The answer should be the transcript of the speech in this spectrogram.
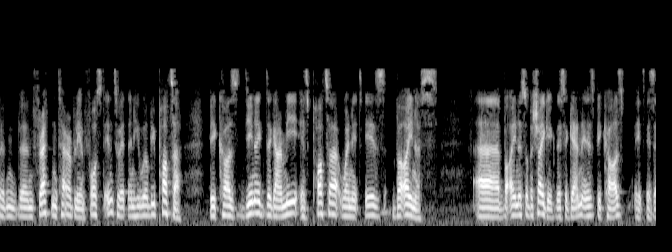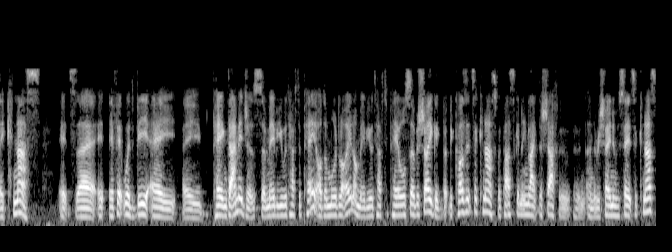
um, threatened terribly and forced into it, then he will be potter, because dina de garmi is potter when it is ba'oinus. Uh, or b'shaygig. This again is because it is a knas it's uh, if it would be a a paying damages, so maybe you would have to pay odamud la'olam, maybe you would have to pay also b'shoigig. But because it's a knas, we're paskening like the shachu and the rishonim who say it's a knas,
